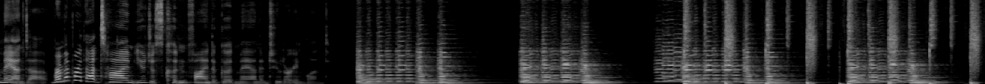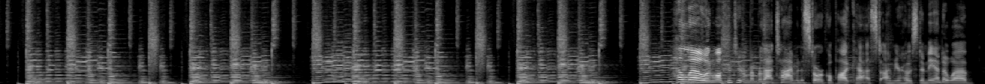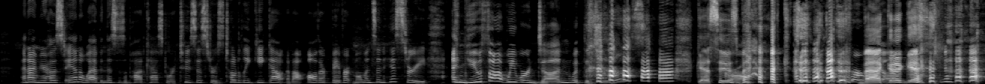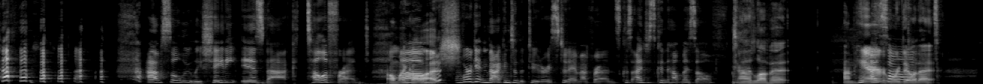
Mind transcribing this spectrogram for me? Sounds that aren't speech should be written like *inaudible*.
Amanda. Remember that time you just couldn't find a good man in Tudor England? Hello, and welcome to Remember That Time, an historical podcast. I'm your host, Amanda Webb. And I'm your host, Anna Webb, and this is a podcast where two sisters totally geek out about all their favorite moments in history. And you thought we were done with the Tudors? *laughs* Guess who's Girl. back? *laughs* Back again. *laughs* Absolutely. Shady is back. Tell a friend. Oh my Um, gosh. We're getting back into the Tudors today, my friends, because I just couldn't help myself. I love it. I'm here. We're doing it.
